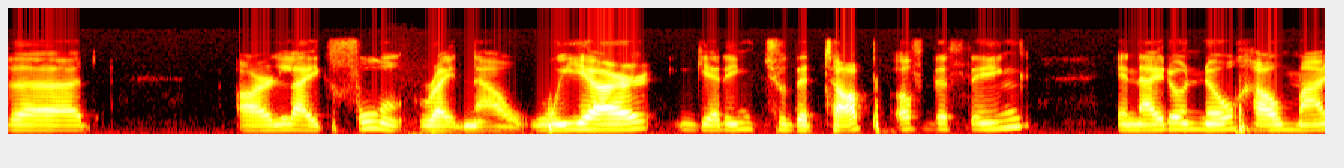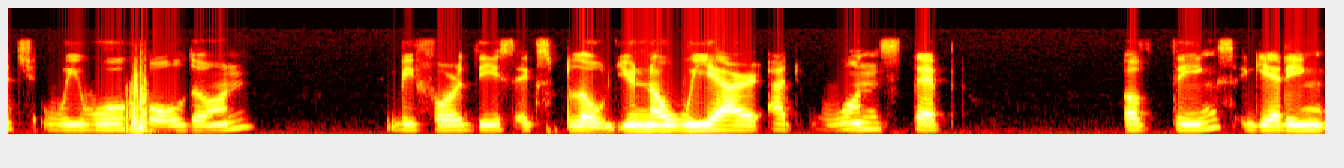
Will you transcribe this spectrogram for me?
that are like full right now. We are getting to the top of the thing, and I don't know how much we will hold on before this explode. You know, we are at one step of things getting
